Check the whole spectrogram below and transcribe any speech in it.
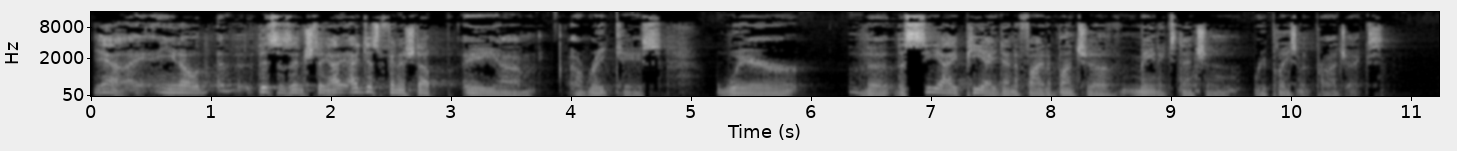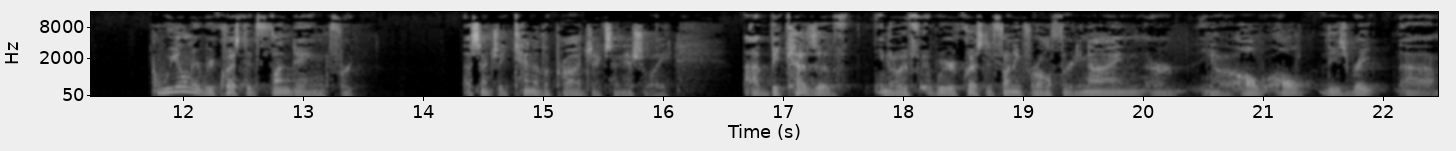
Yeah, I, you know, this is interesting. I, I just finished up a um, a rate case where the the CIP identified a bunch of main extension replacement projects. We only requested funding for essentially ten of the projects initially uh, because of you know if, we requested funding for all thirty nine or you know all all these rate um,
